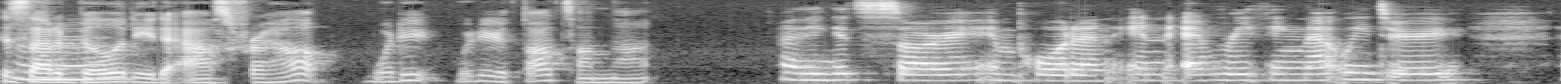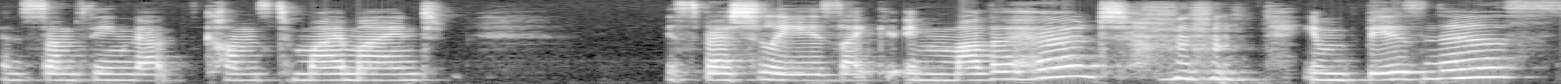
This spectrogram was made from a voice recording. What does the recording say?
is mm-hmm. that ability to ask for help. What are you, what are your thoughts on that? I think it's so important in everything that we do. And something that comes to my mind, especially, is like in motherhood, in business.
